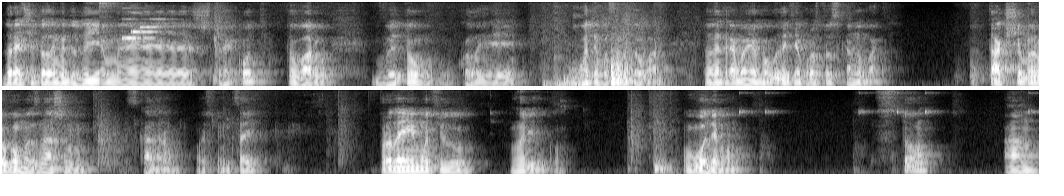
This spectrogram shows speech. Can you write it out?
До речі, коли ми додаємо е, штрих-код товару, в тому, коли вводимо сам товар, то не треба його вводити, а просто сканувати. Так, що ми робимо з нашим сканером? Ось він цей. Продаємо цю горілку. Вводимо 100 ан.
